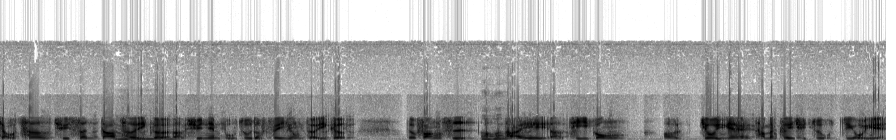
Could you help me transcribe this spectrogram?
小车去升大车一个呃训练补助的费用的一个的方式，然后来呃提供呃就业，他们可以去做就业。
